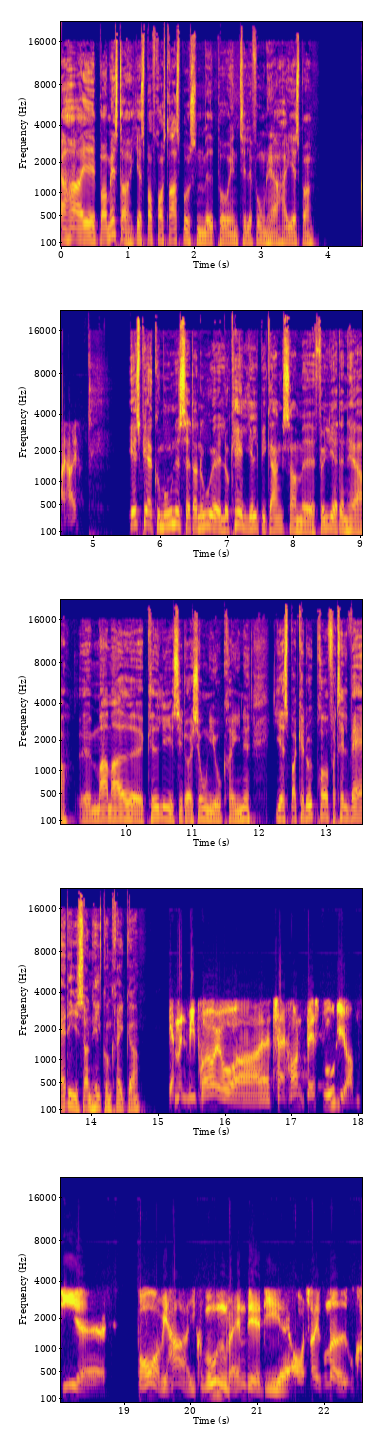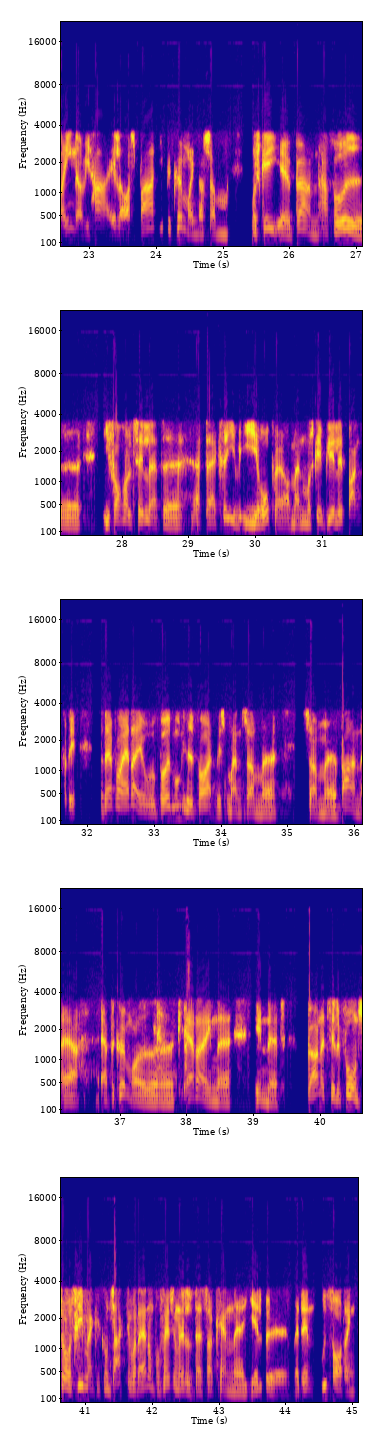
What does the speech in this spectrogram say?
Jeg har øh, borgmester Jesper Frost Rasmussen med på en telefon her. Hej Jesper. Hej hej. Esbjerg Kommune sætter nu øh, lokal hjælp i gang som øh, følge af den her øh, meget, meget øh, kedelige situation i Ukraine. Jesper, kan du ikke prøve at fortælle, hvad er det, I sådan helt konkret gør? Jamen, vi prøver jo at tage hånd bedst muligt om de øh, borgere, vi har i kommunen, hvad end det er de øh, over 300 ukrainere, vi har, eller også bare de bekymringer, som måske øh, børn har fået øh, i forhold til, at, at der er krig i Europa, og man måske bliver lidt bange for det. Så derfor er der jo både mulighed for, at hvis man som, som barn er, er bekymret, er der en, en et børnetelefon, så at sige, man kan kontakte, hvor der er nogle professionelle, der så kan hjælpe med den udfordring.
